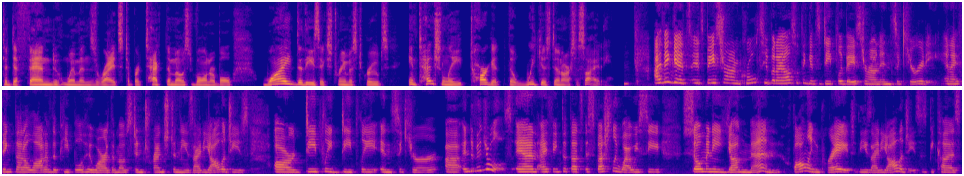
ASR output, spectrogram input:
to defend women's rights, to protect the most vulnerable. Why do these extremist groups intentionally target the weakest in our society? I think it's it's based around cruelty, but I also think it's deeply based around insecurity. And I think that a lot of the people who are the most entrenched in these ideologies are deeply, deeply insecure uh, individuals. And I think that that's especially why we see so many young men falling prey to these ideologies, is because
